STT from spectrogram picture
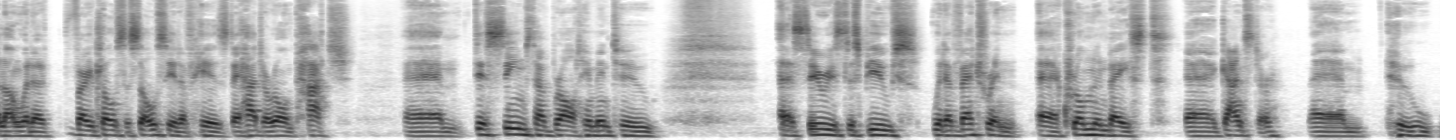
along with a very close associate of his. They had their own patch. Um, this seems to have brought him into a serious dispute with a veteran uh, Crumlin based uh, gangster um, who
